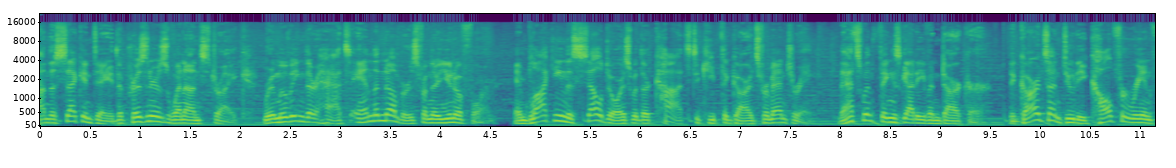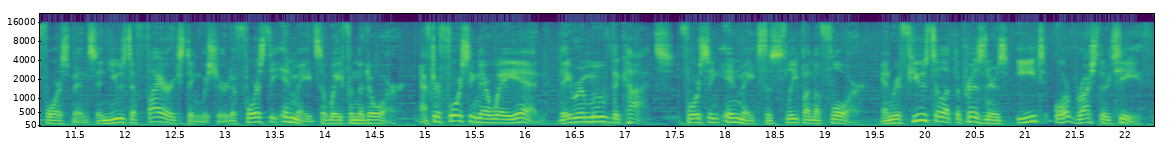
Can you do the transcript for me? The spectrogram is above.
On the second day, the prisoners went on strike, removing their hats and the numbers from their uniform, and blocking the cell doors with their cots to keep the guards from entering. That's when things got even darker. The guards on duty called for reinforcements and used a fire extinguisher to force the inmates away from the door. After forcing their way in, they removed the cots, forcing inmates to sleep on the floor, and refused to let the prisoners eat or brush their teeth.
